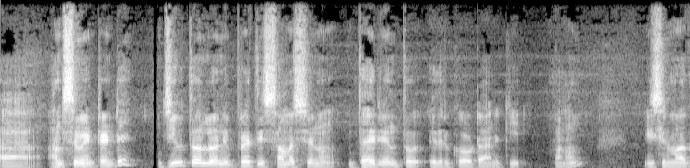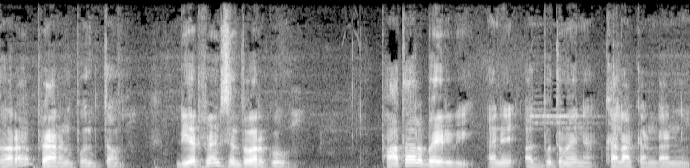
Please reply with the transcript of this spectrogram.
ఆ అంశం ఏంటంటే జీవితంలోని ప్రతి సమస్యను ధైర్యంతో ఎదుర్కోవటానికి మనం ఈ సినిమా ద్వారా ప్రేరణ పొందుతాం. డియర్ ఫ్రెండ్స్ ఇంతవరకు పాతాల భైరవి అనే అద్భుతమైన కళాఖండాన్ని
